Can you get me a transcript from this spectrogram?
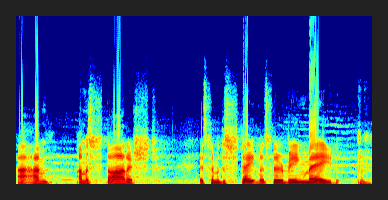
I, am I'm, I'm astonished at some of the statements that are being made. you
